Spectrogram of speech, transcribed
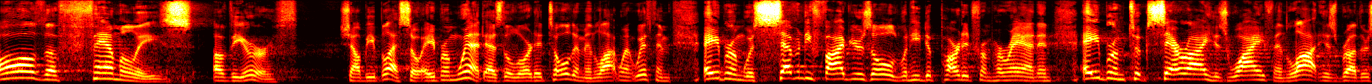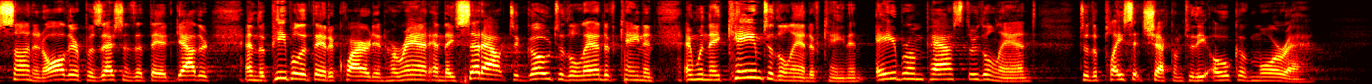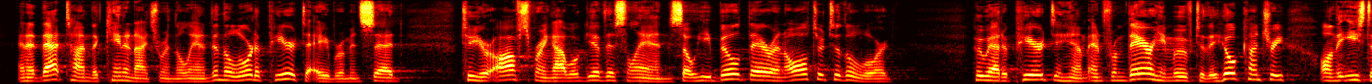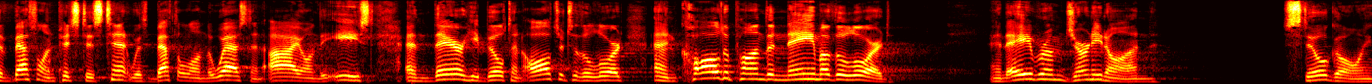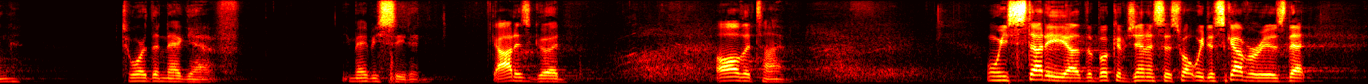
all the families of the earth shall be blessed. So Abram went as the Lord had told him, and Lot went with him. Abram was 75 years old when he departed from Haran. And Abram took Sarai, his wife, and Lot, his brother's son, and all their possessions that they had gathered, and the people that they had acquired in Haran, and they set out to go to the land of Canaan. And when they came to the land of Canaan, Abram passed through the land to the place at Shechem, to the oak of Moreh. And at that time the Canaanites were in the land. Then the Lord appeared to Abram and said, to your offspring I will give this land. So he built there an altar to the Lord who had appeared to him. And from there he moved to the hill country on the east of Bethel and pitched his tent with Bethel on the west and Ai on the east. And there he built an altar to the Lord and called upon the name of the Lord. And Abram journeyed on, still going toward the Negev. You may be seated. God is good all the time. When we study uh, the book of Genesis, what we discover is that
